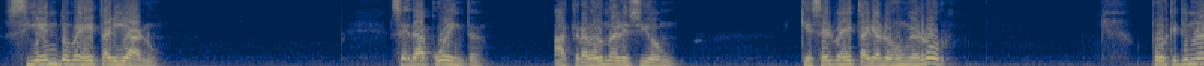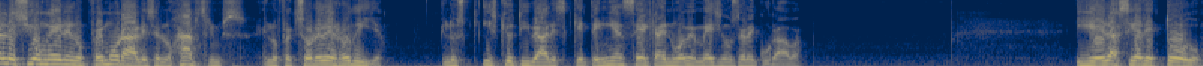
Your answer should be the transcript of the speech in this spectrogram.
siendo vegetariano, se da cuenta a través de una lesión que ser vegetariano es un error. Porque tiene una lesión él en los femorales, en los hamstrings, en los flexores de rodilla los isquiotibiales que tenían cerca de nueve meses y no se le curaba. Y él hacía de todo,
